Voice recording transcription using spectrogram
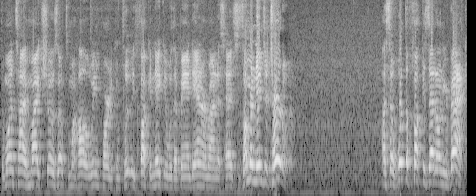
The one time Mike shows up to my Halloween party completely fucking naked with a bandana around his head, says, I'm a Ninja Turtle. I said, What the fuck is that on your back?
